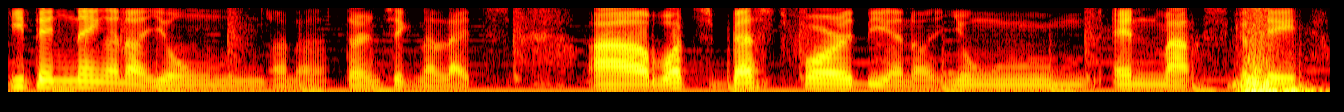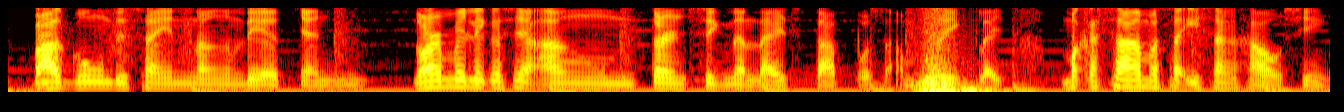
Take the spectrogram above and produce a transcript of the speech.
Hidden na yung ano, yung ano, turn signal lights. Uh, what's best for the ano, yung NMAX kasi bagong design ng layout yan. Normally kasi ang turn signal lights tapos ang brake light makasama sa isang housing.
